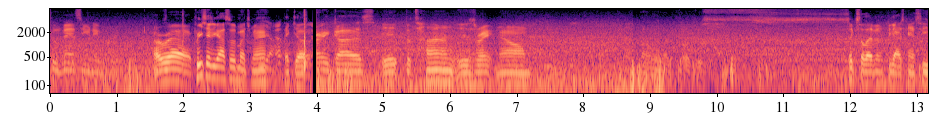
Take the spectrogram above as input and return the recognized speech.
to advancing your naval career. All right, appreciate you guys so much, man. Yeah. Thank y'all. All right, guys. It the time is right now. Oh, let focus. Six eleven. If you guys can't see.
